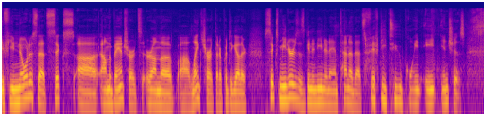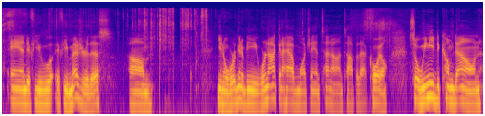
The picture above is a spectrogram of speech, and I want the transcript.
if you notice that six uh, on the band charts or on the uh, length chart that I put together, six meters is going to need an antenna that's 52.8 inches. And if you if you measure this, um, you know we're going to be we're not going to have much antenna on top of that coil. So we need to come down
